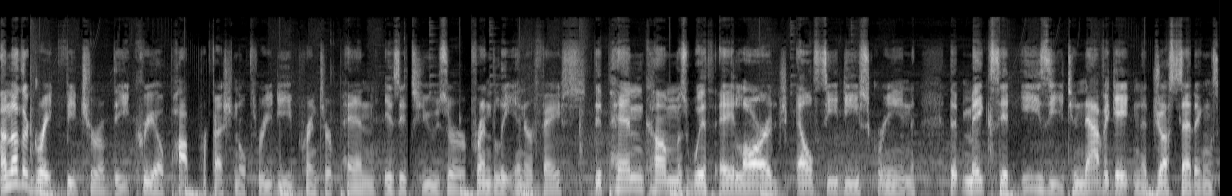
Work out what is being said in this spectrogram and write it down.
Another great feature of the Creo Pop Professional 3D printer pen is its user-friendly interface. The pen comes with a large LCD screen that makes it easy to navigate and adjust settings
